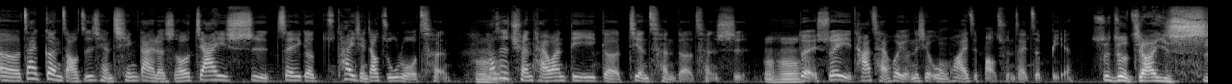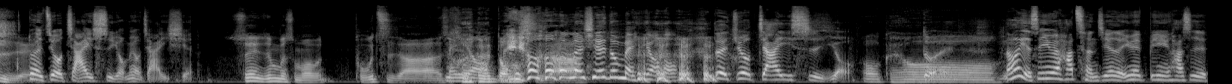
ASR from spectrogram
呃，在更早之前，清代的时候，嘉义市这一个，它以前叫诸罗城，嗯、它是全台湾第一个建成的城市。嗯哼，对，所以它才会有那些文化一直保存在这边。所以只有嘉义市，欸，哎，对，只有嘉义市有没有嘉义县？所以有没有什么谱子啊？没有，啊、没有，那些都没有。对，只有嘉义市有。OK 哦。对，然后也是因为它承接的，因为毕竟它是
